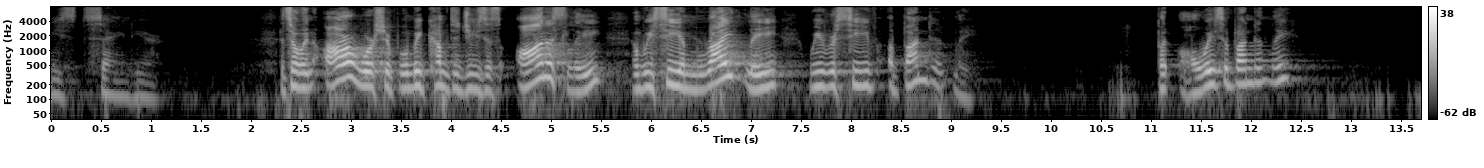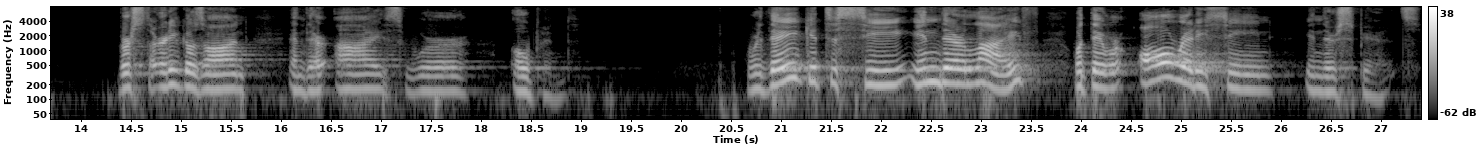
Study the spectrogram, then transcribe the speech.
he's saying here. And so in our worship, when we come to Jesus honestly and we see him rightly, we receive abundantly but always abundantly? Verse 30 goes on, and their eyes were opened. Where they get to see in their life what they were already seeing in their spirits.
